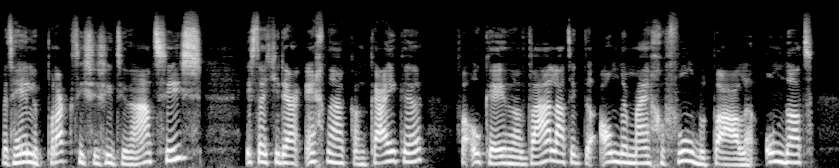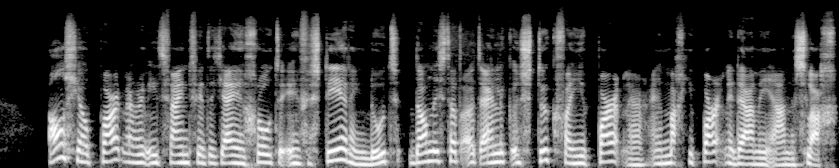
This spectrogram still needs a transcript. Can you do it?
met hele praktische situaties is dat je daar echt naar kan kijken van oké, maar waar laat ik de ander mijn gevoel bepalen? Omdat als jouw partner niet fijn vindt dat jij een grote investering doet, dan is dat uiteindelijk een stuk van je partner en mag je partner daarmee aan de slag.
